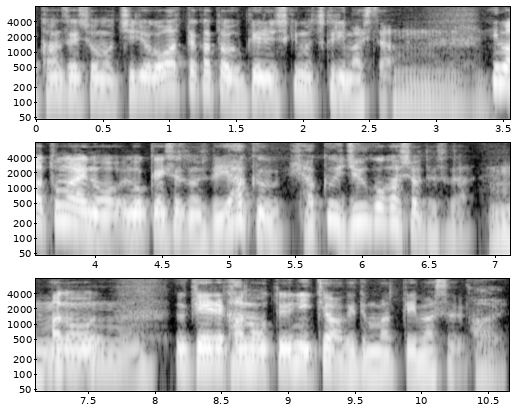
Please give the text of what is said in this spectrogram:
感染症の治療が終わった方を受け入れる仕組みを作りました。今、都内の老健施設の時で約115箇所ですが、あの受け入れ可能というふうに手を挙げてもらっています。はい、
